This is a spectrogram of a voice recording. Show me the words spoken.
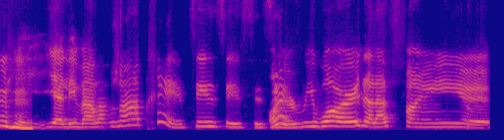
Mhm. y aller vers l'argent après. Tu sais, c'est c'est- c'est Ouais. le reward à la fin. euh,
